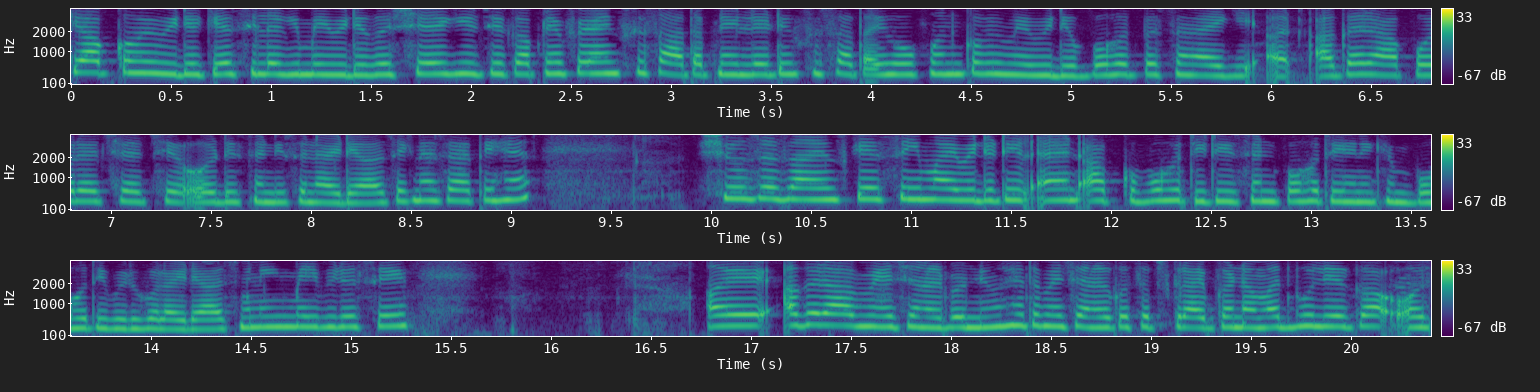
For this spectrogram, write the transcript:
कि आपको मेरी वीडियो कैसी लगी। मेरी वीडियो को शेयर कीजिएगा अपने फ्रेंड्स के साथ, अपने रिलेटिव के साथ। आई होप उनको भी मेरी वीडियो बहुत पसंद आएगी। और अगर आप और अच्छे अच्छे और डिसेंट डिसेंट आइडियाज़ देखना चाहते हैं शूज़ डिज़ाइंस के see my video till end आपको बहुत ही डिसेंट बहुत ही यूनिक बहुत ही ब्यूटीफुल आइडियाज़ मिलेंगे मेरी वीडियो से। और अगर आप मेरे चैनल पर न्यू हैं तो मेरे चैनल को सब्सक्राइब करना मत भूलिएगा और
